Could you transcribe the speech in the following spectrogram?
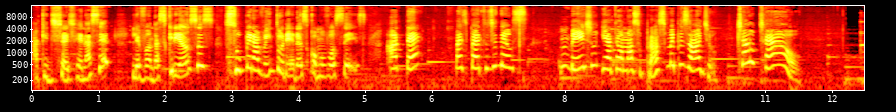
aqui de Church Renascer, levando as crianças super aventureiras como vocês até mais perto de Deus. Um beijo e até o nosso próximo episódio. Tchau, tchau!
